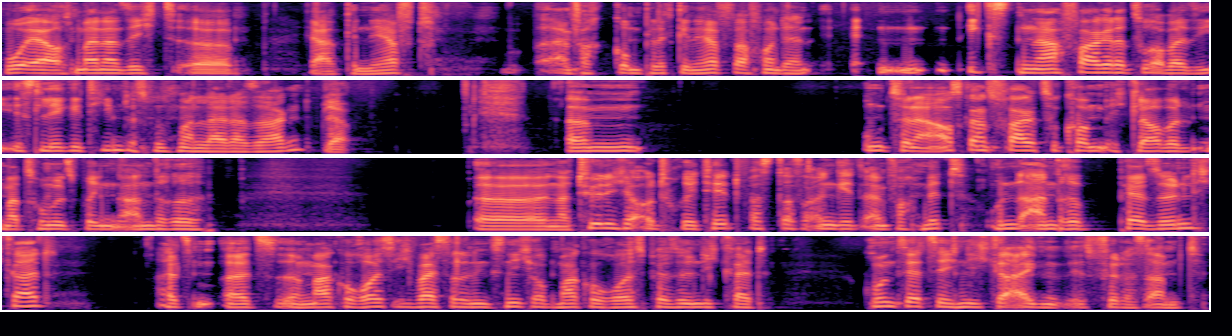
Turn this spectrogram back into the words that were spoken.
wo er aus meiner Sicht äh, ja, genervt, einfach komplett genervt war von der x Nachfrage dazu, aber sie ist legitim, das muss man leider sagen. Ja. Ähm, um zu einer Ausgangsfrage zu kommen, ich glaube, Mats Hummels bringt eine andere äh, natürliche Autorität, was das angeht, einfach mit und eine andere Persönlichkeit als, als äh, Marco Reus. Ich weiß allerdings nicht, ob Marco Reus Persönlichkeit grundsätzlich nicht geeignet ist für das Amt.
